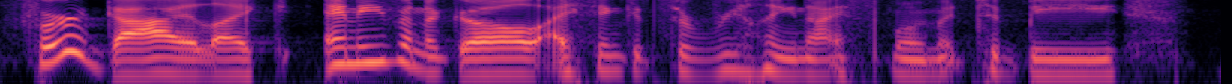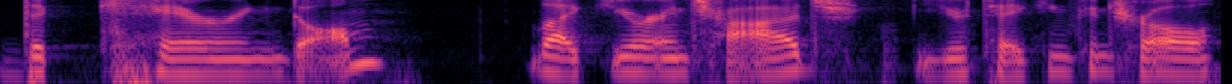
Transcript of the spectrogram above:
for a guy, like, and even a girl, I think it's a really nice moment to be the caring Dom like you're in charge, you're taking control,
